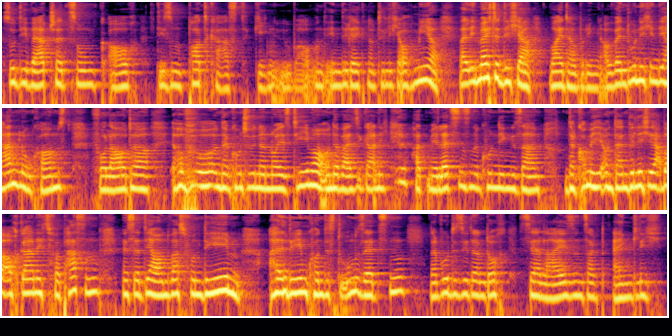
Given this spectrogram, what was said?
so die Wertschätzung auch diesem Podcast gegenüber und indirekt natürlich auch mir, weil ich möchte dich ja weiterbringen. Aber wenn du nicht in die Handlung kommst, vor lauter, oh, und dann kommt schon wieder ein neues Thema und da weiß ich gar nicht, hat mir letztens eine Kundin gesagt, und dann komme ich und dann will ich ja aber auch gar nichts verpassen. Dann ist ja, und was von dem, all dem konntest du umsetzen? Da wurde sie dann doch sehr leise und sagt, eigentlich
